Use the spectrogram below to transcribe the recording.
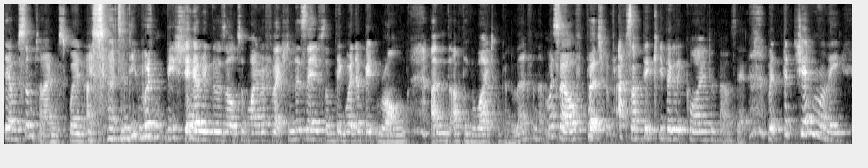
there were some times when I certainly wouldn't be sharing the results of my reflection. Let's say if something went a bit wrong, and I'm thinking, right, I'm going to learn from that myself, but perhaps I'll be keeping a bit quiet about it. But, but generally,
